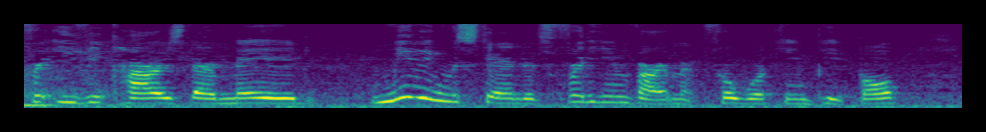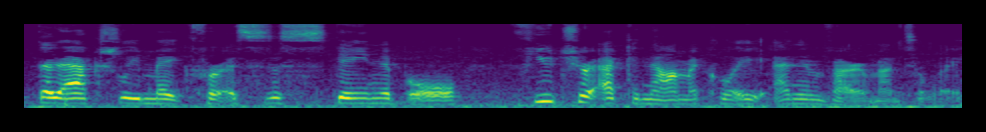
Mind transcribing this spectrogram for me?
for EV cars that are made meeting the standards for the environment for working people that actually make for a sustainable future economically and environmentally.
